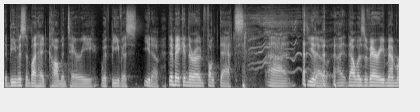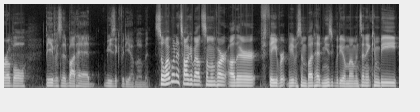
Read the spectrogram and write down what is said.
The Beavis and Butthead commentary with Beavis, you know, they're making their own funk dats. Uh, you know, I, that was a very memorable Beavis and Butthead music video moment. So I want to talk about some of our other favorite Beavis and Butthead music video moments, and it can be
